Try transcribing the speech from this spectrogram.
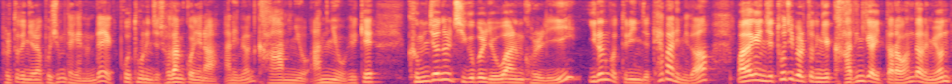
별도 등기라고 보시면 되겠는데 보통은 이제 저당권이나 아니면 가압류, 압류 이렇게 금전을 지급을 요구하는 권리 이런 것들이 이제 태반입니다. 만약에 이제 토지 별도 등기 가등기가 있다라고 한다면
